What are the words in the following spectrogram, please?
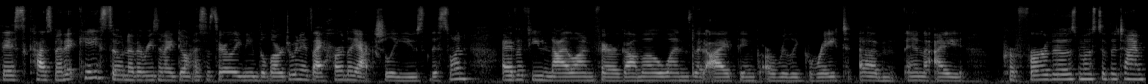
this cosmetic case. So another reason I don't necessarily need the large one is I hardly actually use this one. I have a few nylon Ferragamo ones that I think are really great um, and I prefer those most of the time.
